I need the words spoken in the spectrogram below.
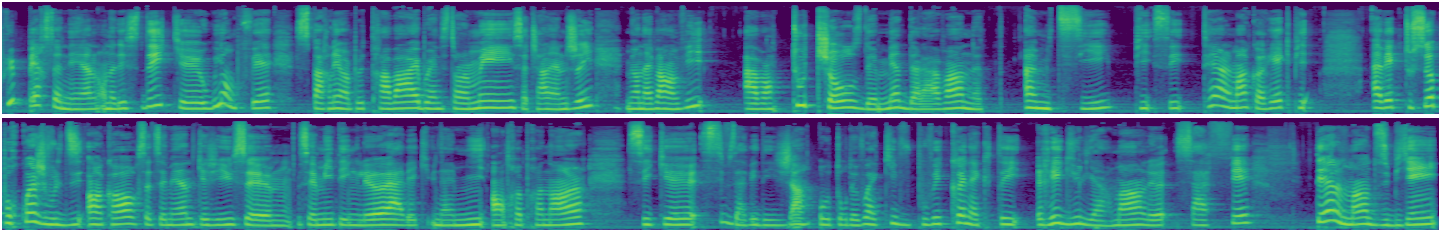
plus personnelle. On a décidé que oui, on pouvait se parler un peu de travail, brainstormer, se challenger, mais on avait envie avant toute chose de mettre de l'avant notre amitié. Puis c'est tellement correct. Puis avec tout ça, pourquoi je vous le dis encore cette semaine que j'ai eu ce, ce meeting-là avec une amie entrepreneur, c'est que si vous avez des gens autour de vous à qui vous pouvez connecter régulièrement, là, ça fait tellement du bien.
